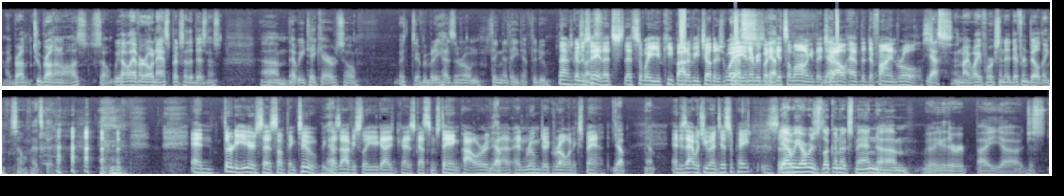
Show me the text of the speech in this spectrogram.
my brother, two brother-in-laws. So we all have our own aspects of the business um, that we take care of. So it, everybody has their own thing that they have to do. I was going to So say I- that's that's the way you keep out of each other's way, Yes, and everybody yep. gets along. That you all have the defined roles. Yes, and my wife works in a different building, so that's good. And 30 years says something too, because obviously you guys, guys got some staying power and Yep. uh, and room to grow and expand. yep, yep. And is that what you anticipate? Is, Yeah, uh, we are always looking to expand. Um, either by uh, just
